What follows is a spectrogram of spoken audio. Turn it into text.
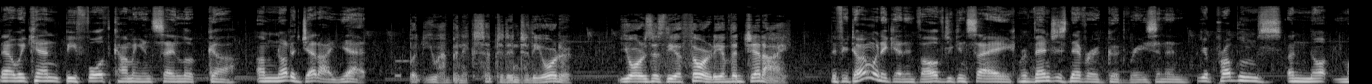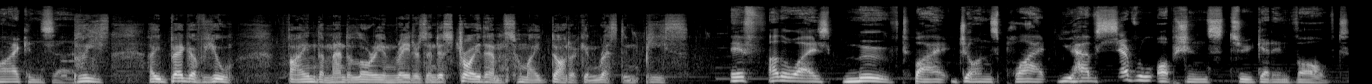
Now, we can be forthcoming and say, look, uh, I'm not a Jedi yet. But you have been accepted into the Order. Yours is the authority of the Jedi. If you don't want to get involved, you can say, revenge is never a good reason, and your problems are not my concern. Please, I beg of you, find the Mandalorian raiders and destroy them so my daughter can rest in peace. If otherwise moved by Jon's plight, you have several options to get involved.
